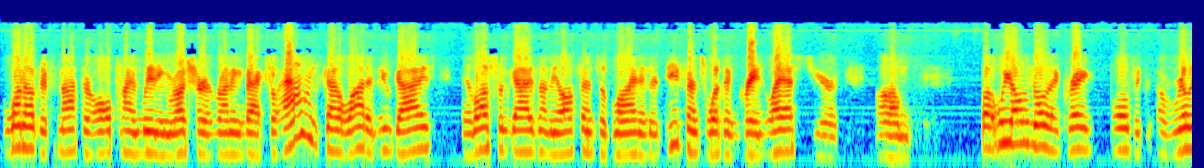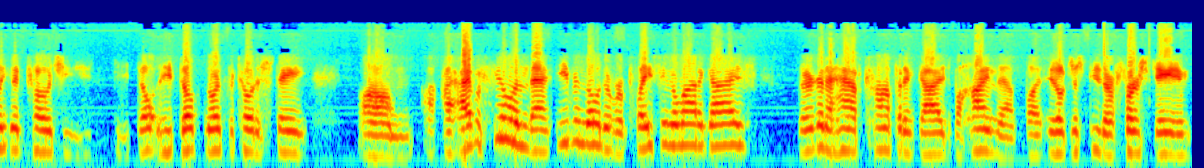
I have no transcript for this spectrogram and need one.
one of, if not their all-time leading rusher at running back. So Allen's got a lot of new guys. They lost some guys on the offensive line, and their defense wasn't great last year. Um, but we all know that Craig Bohl's a, a really good coach. He, he built he built North Dakota State. Um, I, I have a feeling that even though they're replacing a lot of guys, they're going to have competent guys behind them. But it'll just be their first game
